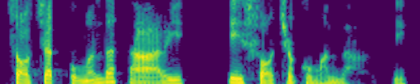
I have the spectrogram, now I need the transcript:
soci accomandatari e soci accomandanti.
